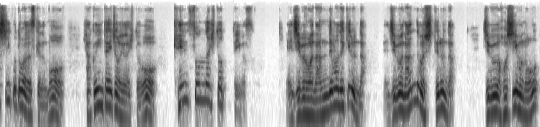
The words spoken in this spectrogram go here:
しい言葉ですけども、百人隊長のような人を謙遜な人って言います。自分は何でもできるんだ。自分は何でも知ってるんだ。自分は欲しいものを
